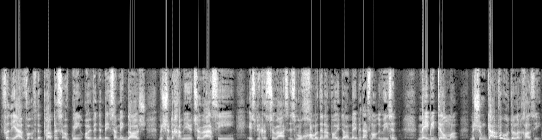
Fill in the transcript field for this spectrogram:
for the for the purpose of being over the Beis Hamikdash, mishum dechamir tzarasi is because tzaras is more chomer than avoida. Maybe that's not the reason. Maybe dilma mishum gavu delachazi.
